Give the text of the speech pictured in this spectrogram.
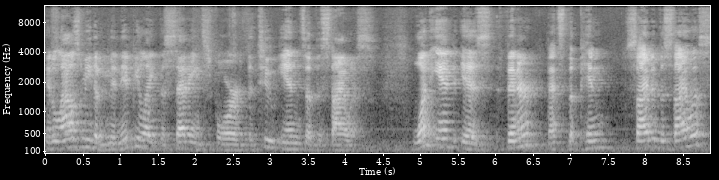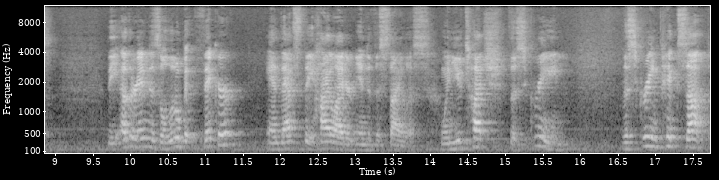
it allows me to manipulate the settings for the two ends of the stylus. One end is thinner, that's the pin side of the stylus. The other end is a little bit thicker, and that's the highlighter end of the stylus. When you touch the screen, the screen picks up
